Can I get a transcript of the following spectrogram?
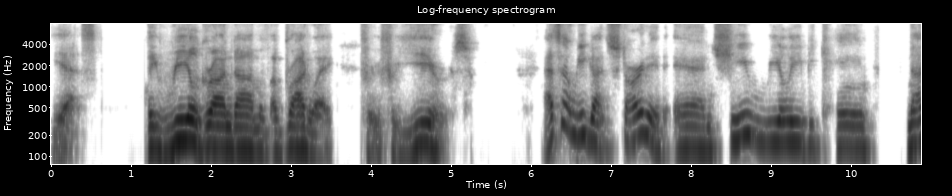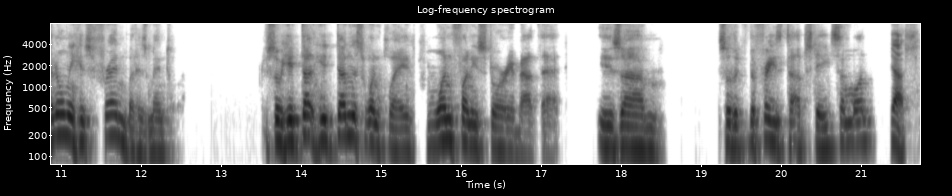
Yes. The real grand dame of, of Broadway for, for years. That's how we got started. And she really became not only his friend, but his mentor so he had done he had done this one play. One funny story about that is um, so the, the phrase to upstage someone. Yes.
